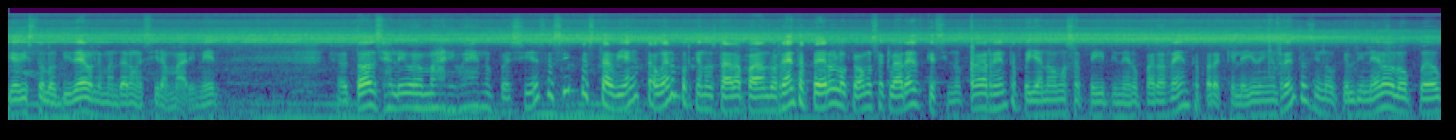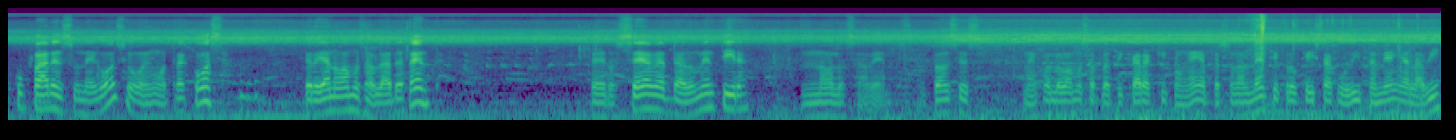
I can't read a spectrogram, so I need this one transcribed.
Yo he visto los videos, le mandaron a decir a Mari, mire. Entonces le digo a Mari, bueno, pues si es así, pues está bien, está bueno porque no estará pagando renta, pero lo que vamos a aclarar es que si no paga renta, pues ya no vamos a pedir dinero para renta, para que le ayuden en renta, sino que el dinero lo puede ocupar en su negocio o en otra cosa. Pero ya no vamos a hablar de renta. Pero sea verdad o mentira, no lo sabemos. Entonces, mejor lo vamos a platicar aquí con ella personalmente. Yo creo que ahí está Judy también, ya la vi.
